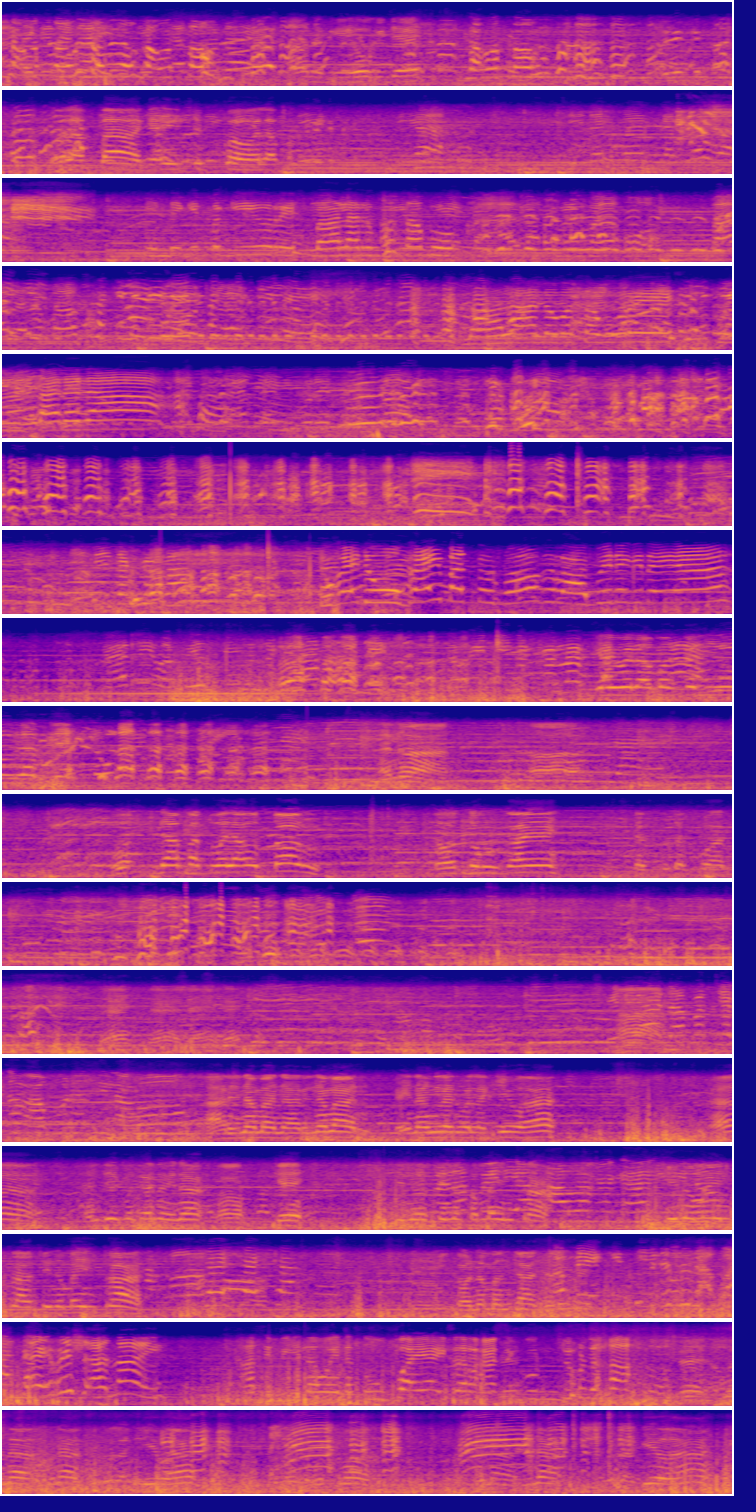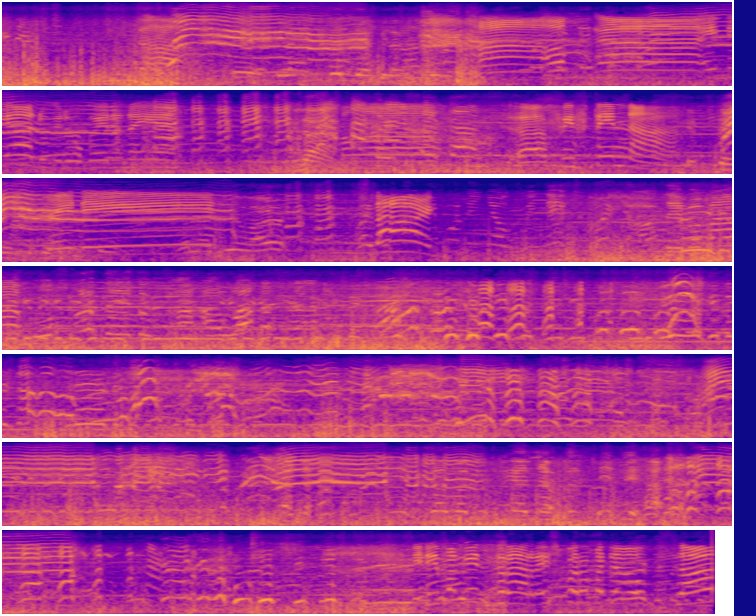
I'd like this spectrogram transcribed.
Kautong sa mo, kautong. Ah, nag-iyo ka Kautong. Wala pa, kaisip ko, wala pa. Hindi kita giuris, bahala rin sa tabok. Sa kilikili, sa kilikili. Bahala ano ba tabok rin? Kwinta na na. Dugay-dugay man to no, grabe na ginaya. Kaya wala bang kaniulat eh. ano ah? Wa- dapat wala utong. Totong ka eh. Dagpo-dagpo at mo ino ino. Eh, eh, eh, eh. Dapat siya na sila, oh. Ari naman, ari naman. Kay nanglan wala kiyo ha. Ah, hindi magano ina. Okay. Sino sino ka main tra? Sino main tra? Sino main tra? Hmm, ikaw naman dyan. Irish, anay. Ah, si Bilaw ay natupay ay isa ra ka segundo na. Eh, amo na, amo na. Wala kiyo ha. Sagot mo. Amo na, amo na. Wala kiyo ha. Ah, Eh, pilang segundo, pilang segundo. ah, okay, ah, hindi ah, dugay-dugay na na yan. Pila? Mga ah, 15 na. 15. Sige. Ready? Wala kiyo ha. Ini makin grares para madaog sa.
